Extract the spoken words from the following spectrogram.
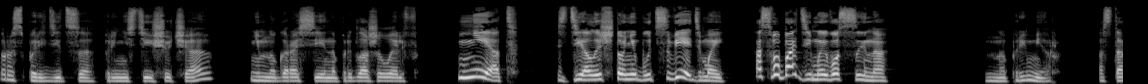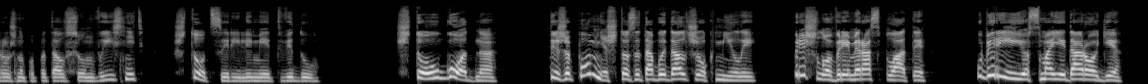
«Распорядиться, принести еще чаю?» — немного рассеянно предложил эльф. «Нет! Сделай что-нибудь с ведьмой! Освободи моего сына!» «Например», — осторожно попытался он выяснить, что Цириль имеет в виду. «Что угодно! Ты же помнишь, что за тобой должок, милый? Пришло время расплаты! Убери ее с моей дороги!»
